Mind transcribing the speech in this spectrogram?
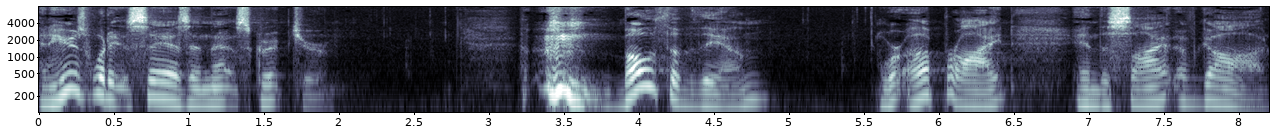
And here's what it says in that scripture Both of them were upright in the sight of God,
